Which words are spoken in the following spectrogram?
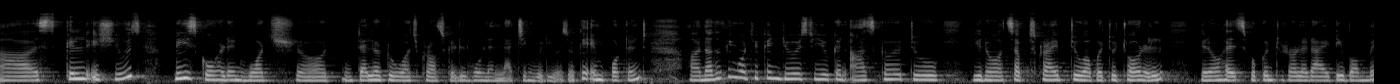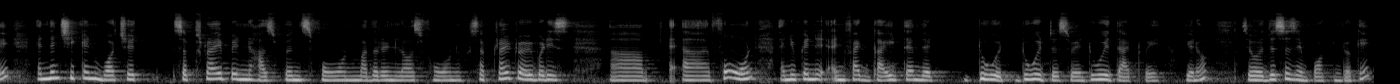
uh, skill issues please go ahead and watch uh, tell her to watch cross cradle hold and latching videos okay? Important. Another thing what you can do is to, you can ask her to you know subscribe to our tutorial you know health spoken tutorial at IIT Bombay and then she can watch it subscribe in husband's phone, mother-in-law's phone, subscribe to everybody's uh, uh, phone and you can in fact guide them that do it, do it this way, do it that way, you know. So this is important, okay.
